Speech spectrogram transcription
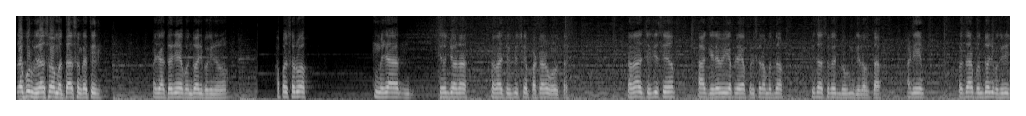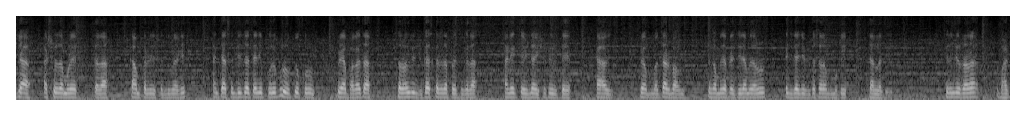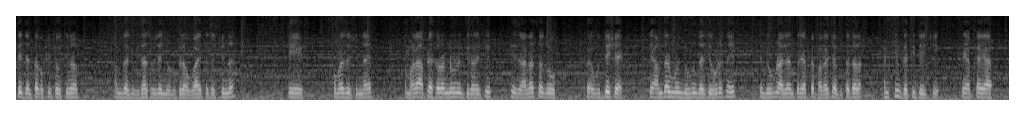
सोलापूर विधानसभा मतदारसंघातील माझ्या आदरणीय बंधू आणि भगिनींनो आपण सर्व माझ्या चिरंजीवांना राणा जगजितसिंह पाटलांना ओळखतात. राणा जगजितसिंह हा गेल्यावेळी आपल्या या परिसरामधनं विधानसभेत निवडून गेला होता आणि मतदार बंधू आणि भगिनीच्या आशीर्वादामुळे त्याला काम करण्याची संधी मिळाली आणि त्या संधीचा त्यांनी पुरेपूर उपयोग करून आपल्या या भागाचा सर्वांगीण विकास करण्याचा प्रयत्न केला. अनेक योजना यशस्वीरित्या या त्या मतदार संघामध्ये आपल्या जिल्ह्यामध्ये आणून या जिल्ह्याच्या विकासाला मोठी चालना दिली. चिरंजीव राणा भारतीय जनता पक्षाच्या वतीनं आमदार विधानसभेच्या निवडणुकीला उभा आहे. त्याचं चिन्ह हे कमळाचं चिन्ह आहे. मला आपल्या सर्वांना विनंती करायची. की राणाचा जो उद्देश आहे ते आमदार म्हणून निवडून जायचं एवढंच नाही. तर निवडून आल्यानंतर आपल्या भागाच्या विकासाला आणखीन गती द्यायची आणि आपल्या या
